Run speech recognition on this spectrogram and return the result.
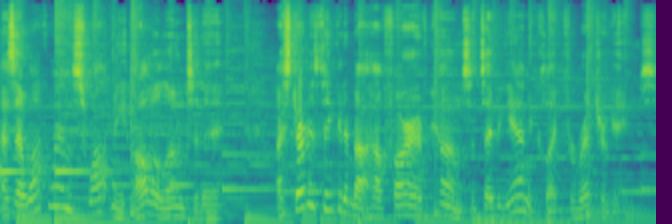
As I walk around the swap meet all alone today, I started thinking about how far I've come since I began to collect for retro games.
